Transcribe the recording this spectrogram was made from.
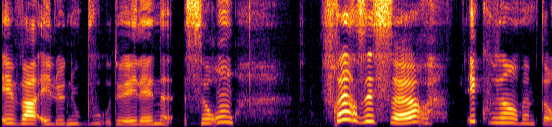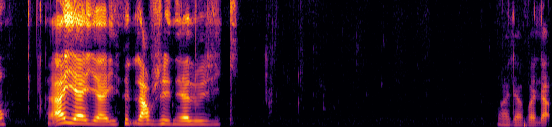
Eva et le Noubou de Hélène seront frères et sœurs et cousins en même temps. Aïe aïe aïe, l'arbre généalogique. Voilà, voilà.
